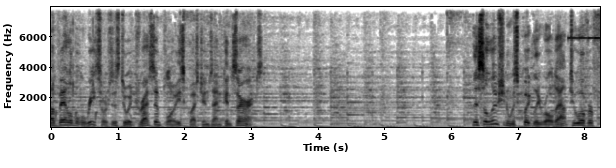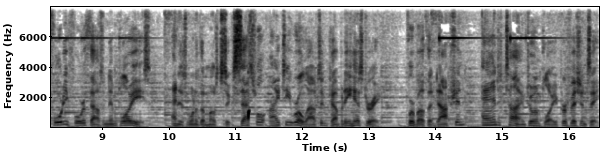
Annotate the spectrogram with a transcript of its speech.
available resources to address employees' questions and concerns. The solution was quickly rolled out to over 44,000 employees and is one of the most successful IT rollouts in company history for both adoption and time to employee proficiency.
